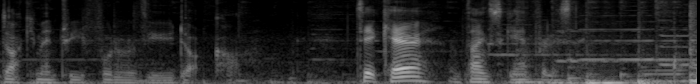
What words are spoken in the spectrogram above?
documentaryphotoreview.com. Take care and thanks again for listening.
